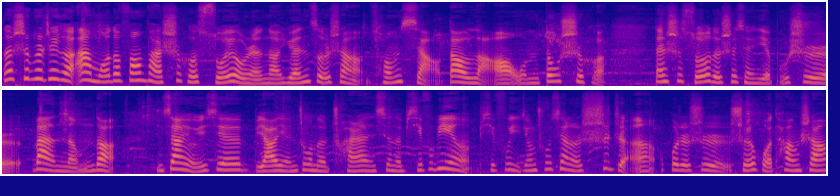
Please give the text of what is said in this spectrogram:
那是不是这个按摩的方法适合所有人呢？原则上，从小到老我们都适合，但是所有的事情也不是万能的。你像有一些比较严重的传染性的皮肤病，皮肤已经出现了湿疹，或者是水火烫伤，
